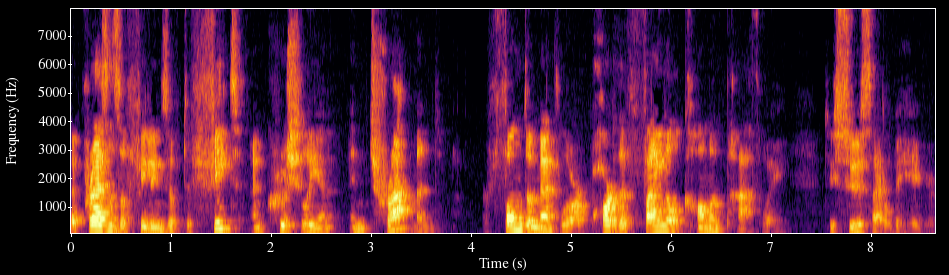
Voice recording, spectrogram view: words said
the presence of feelings of defeat and crucially an entrapment are fundamental or are part of the final common pathway to suicidal behavior.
